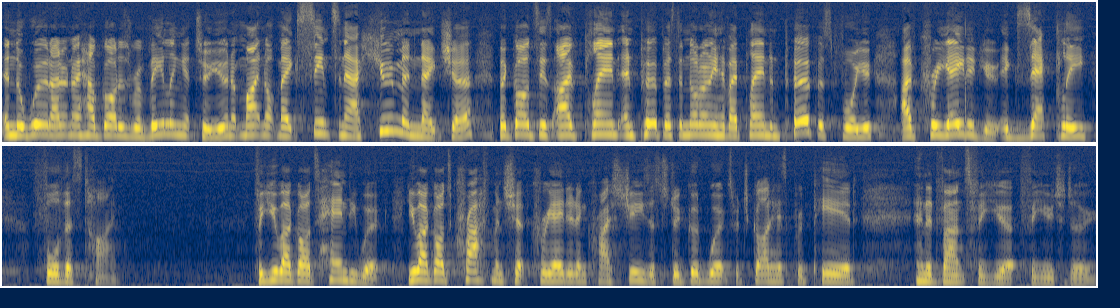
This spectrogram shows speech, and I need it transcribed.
in the word. I don't know how God is revealing it to you. And it might not make sense in our human nature. But God says, I've planned and purposed. And not only have I planned and purposed for you, I've created you exactly for this time. For you are God's handiwork. You are God's craftsmanship created in Christ Jesus to do good works which God has prepared in advance for you, for you to do.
